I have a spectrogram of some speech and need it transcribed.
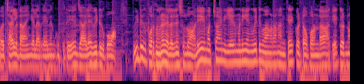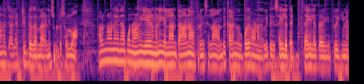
ஒரு சாக்லேட்டை வாங்கி எல்லார் கையிலையும் கொடுத்துட்டு ஜாலியாக வீட்டுக்கு போவான். வீட்டுக்கு போகிறதுக்கு முன்னாடி எல்லாரையும் சொல்லுவான் டேய் மச்சம் இன்னைக்கு ஏழு மணிக்கு எங்கள் வீட்டுக்கு வாங்கடா நாங்கள் கேக் வெட்ட போகிறோம்டா கேக் வெட்டினோன்னே ஜாலியாக ட்ரீட் வைக்கிறா அப்படின்னு சொல்லிட்டு சொல்லுவான். அப்படின்னா என்ன பண்ணுவாங்க? ஏழு மணிக்கு எல்லாம் டான அவன் ஃப்ரெண்ட்ஸ் எல்லாம் வந்து கிளம்பி போயிடுவானுங்க வீட்டுக்கு சைடில் தட்டி சைடில் தூக்கின்னு.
